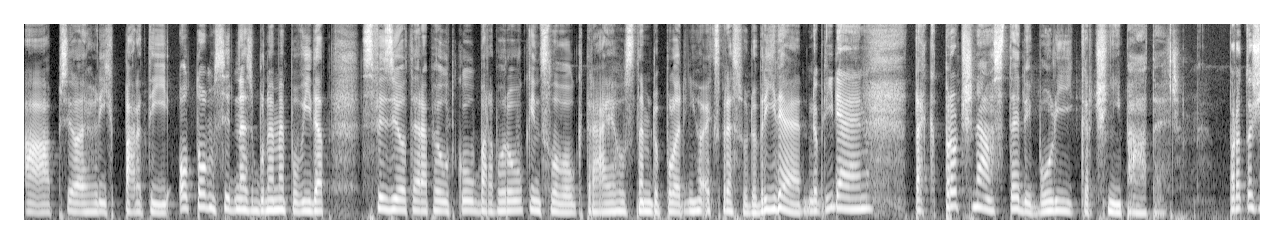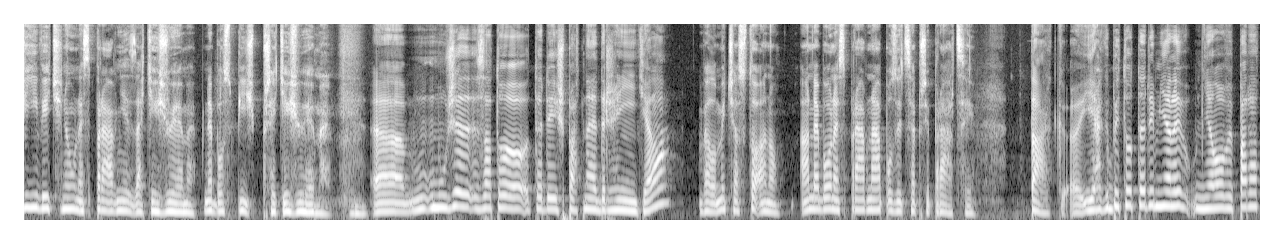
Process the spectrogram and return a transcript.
a přilehlých partí? O tom si dnes budeme povídat s fyzioterapeutkou Barborou Kinclovou, která je hostem dopoledního expresu. Dobrý den. Dobrý den. Tak proč nás tedy bolí krční páteř? Protože ji většinou nesprávně zatěžujeme, nebo spíš přetěžujeme. E, může za to tedy špatné držení těla? Velmi často ano. A nebo nesprávná pozice při práci. Tak, jak by to tedy měli, mělo vypadat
